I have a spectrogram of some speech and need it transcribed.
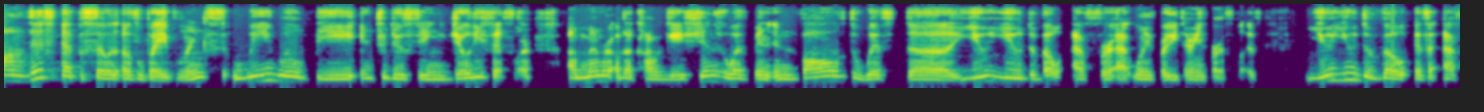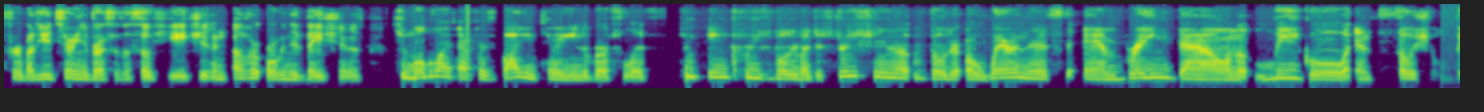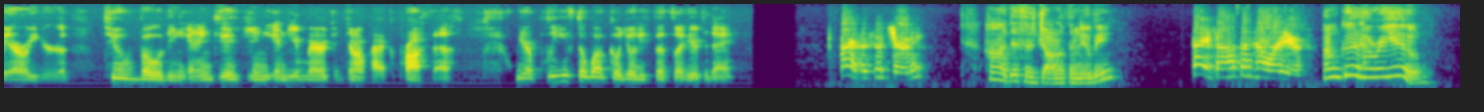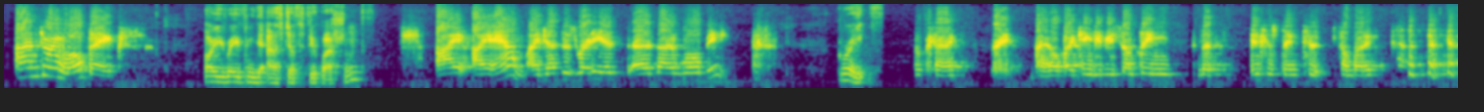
On this episode of Wavelengths, we will be introducing Jody Fissler, a member of the congregation who has been involved with the UU the Vote effort at Williamsburg Unitarian Universalist. UU the Vote is an effort by the Unitarian Universalist Association and other organizations to mobilize efforts by Unitarian Universalists to increase voter registration, voter awareness, and bring down legal and social barriers to voting and engaging in the American democratic process. We are pleased to welcome Jody Fissler here today. Hi, this is Jody. Hi, this is Jonathan Newby. Hi, Jonathan. How are you? I'm good. How are you? I'm doing well, thanks. Are you ready for me to ask just a few questions? I, I am. I just as ready as, as I will be. Great. Okay, great. I hope I can give you something that's interesting to somebody.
